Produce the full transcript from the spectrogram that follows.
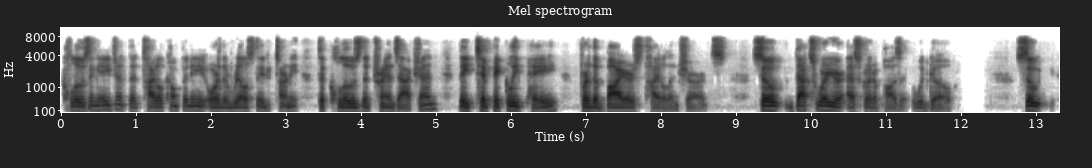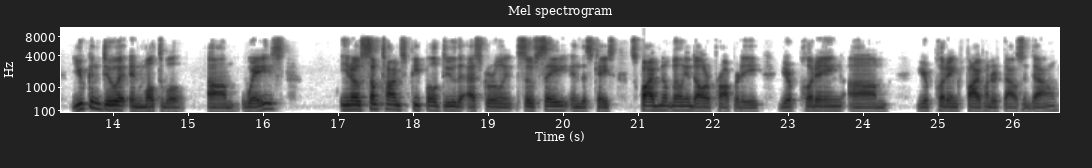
closing agent, the title company, or the real estate attorney to close the transaction, they typically pay for the buyer's title insurance. So that's where your escrow deposit would go. So you can do it in multiple um, ways you know, sometimes people do the escrow. So, say in this case, it's five million dollar property. You're putting um, you're putting five hundred thousand down.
